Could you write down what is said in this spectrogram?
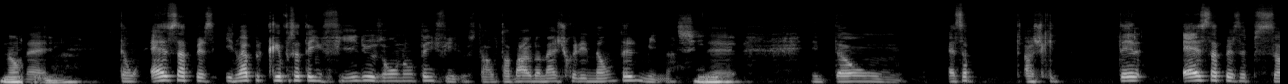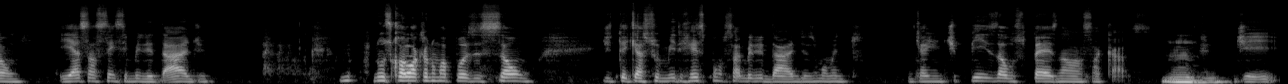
Não né? termina. Então, essa e não é porque você tem filhos ou não tem filhos, tá? O trabalho doméstico ele não termina. Sim. É, então, essa acho que ter essa percepção e essa sensibilidade nos coloca numa posição de ter que assumir responsabilidades no momento em que a gente pisa os pés na nossa casa. Uhum. De,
